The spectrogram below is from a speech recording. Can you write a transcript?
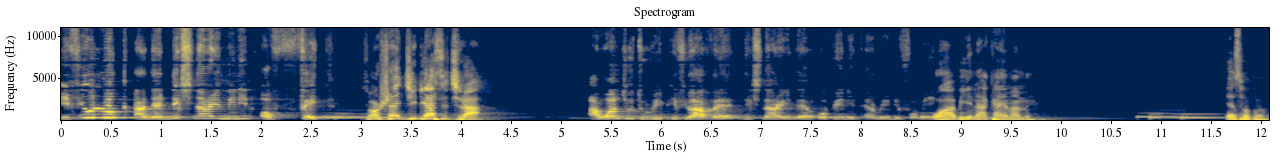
If you look at the dictionary meaning of faith, sɛ ɔhwɛ gyidie ase kyerɛ a I want you to read. If you have a dictionary, then open it and read it for me. wɔ ha bii na kan ma me Yes, Papa.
